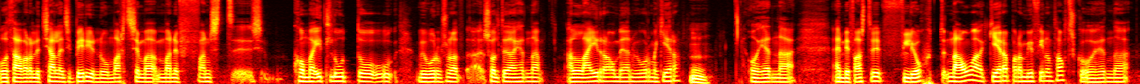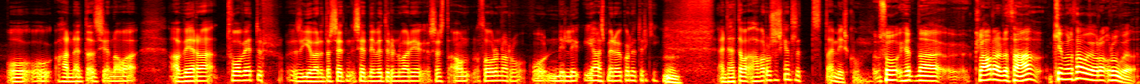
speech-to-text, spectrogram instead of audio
Og það var alveg challenge í byrjun og margt sem að manni fannst eh, koma ill út og, og við vorum svona eh, svolítið að hérna að læra á meðan við vorum að gera mm. og hérna, en mér fannst við fljótt ná að gera bara mjög fínan þátt sko, hérna, og, og hann endaði síðan á að, að vera tvo vetur, ég var enda setni, setni veturinn var ég sest án Þórunar og, og Nili, já, eins meira auðvitað ekki Mm. en þetta var, það var rosa skemmtilegt dæmi sko. Svo hérna, klárar það, kemur það þá í rúfið það?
